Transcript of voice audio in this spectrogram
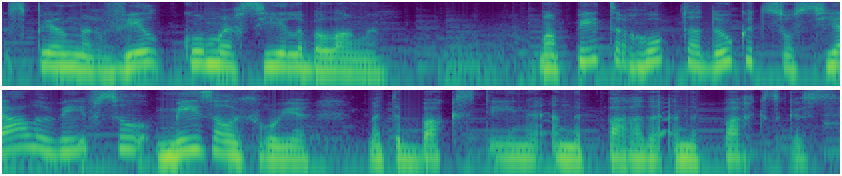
spelen er veel commerciële belangen. Maar Peter hoopt dat ook het sociale weefsel mee zal groeien met de bakstenen en de paden en de parkjes.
